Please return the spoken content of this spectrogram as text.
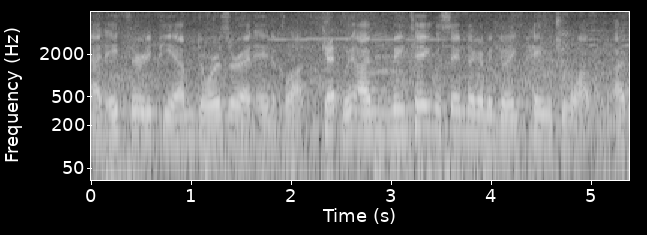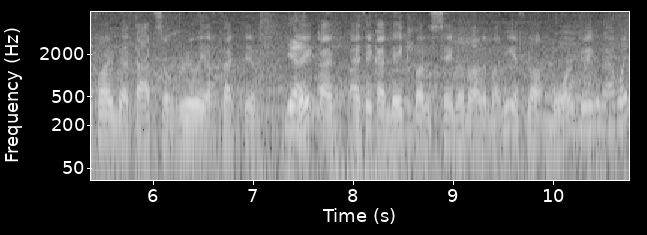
at 8:30 p.m. Doors are at 8 o'clock. Okay. We, I'm maintaining the same thing I've been doing. Pay what you want. I find that that's a really effective Yeah. thing. I, I think I make about the same amount of money, if not more, doing it that way.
